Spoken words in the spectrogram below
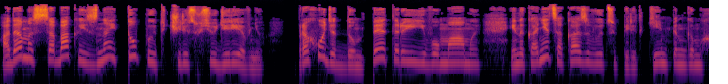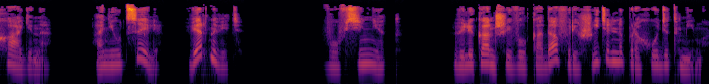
Адама с собакой, знай, топают через всю деревню, проходят дом Петера и его мамы и, наконец, оказываются перед кемпингом Хагена. Они у цели, верно ведь? Вовсе нет. Великанша и волкодав решительно проходят мимо.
